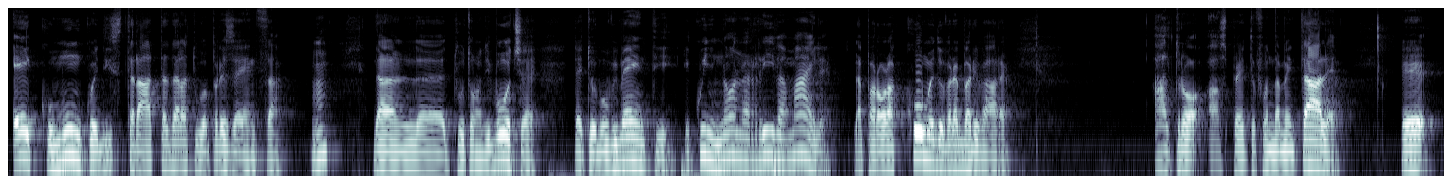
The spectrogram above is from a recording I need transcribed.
è comunque distratta dalla tua presenza, hm? dal tuo tono di voce, dai tuoi movimenti e quindi non arriva mai la parola come dovrebbe arrivare. Altro aspetto fondamentale, eh,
